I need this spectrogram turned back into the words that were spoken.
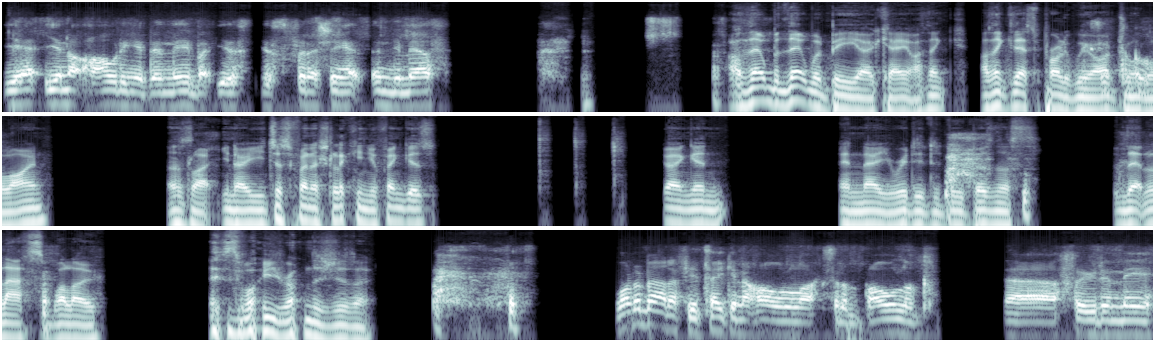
yeah, you're not holding it in there, but you're you're finishing it in your mouth. Oh, that would that would be okay. I think. I think that's probably where I draw the line. I was like, you know, you just finished licking your fingers, going in, and now you're ready to do business. And that last swallow is why you're on the shitter. what about if you're taking a whole like sort of bowl of uh, food in there?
